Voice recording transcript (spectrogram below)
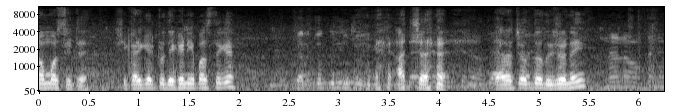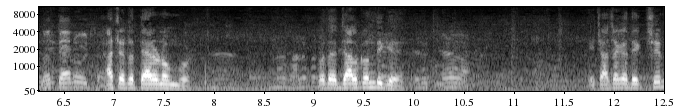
নম্বর সিটে শিকারিকে একটু দেখে নিই পাশ থেকে। আচ্ছা তেরো চোদ্দ দুজনেই? আচ্ছা এটা তেরো নম্বর। কোথায়, জাল কোন দিকে? এই চাচাকে দেখছেন,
